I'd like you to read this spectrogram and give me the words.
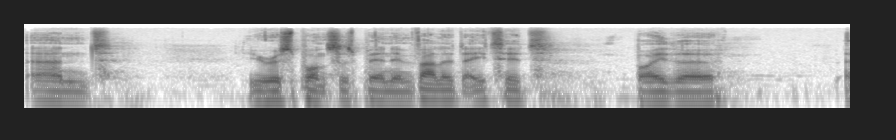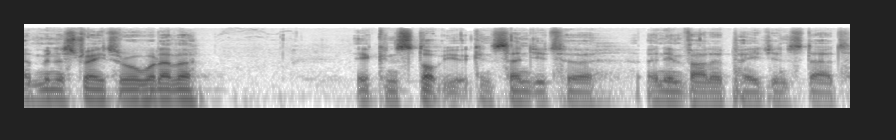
and your response has been invalidated by the administrator or whatever, it can stop you, it can send you to an invalid page instead.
